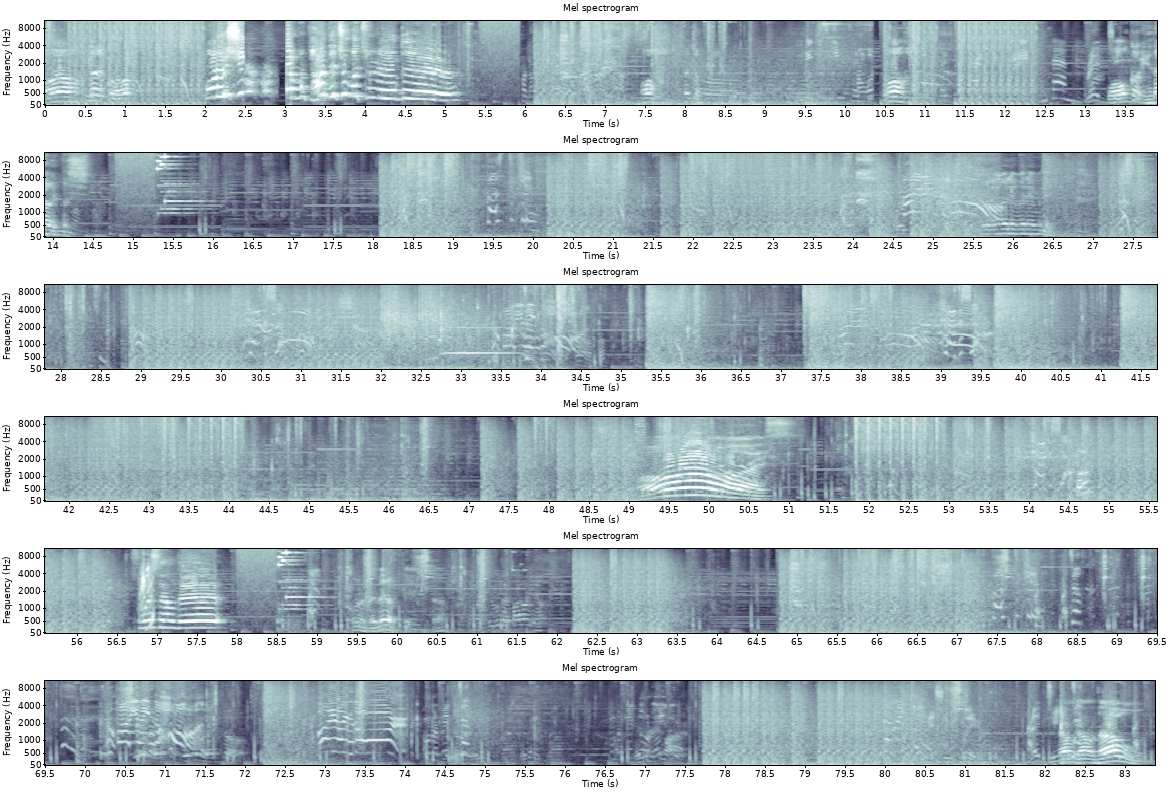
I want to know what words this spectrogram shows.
어여 기다릴 거. 어라 씨. 뭐 반대쪽 맞출래 형들. 어 됐죠. 어. 와 억까 개당했다 씨. 그래 그래 형들. 오늘 레벨업 데이입니다. Fire in the hole! Fire in the hole! Mission clear. Red team 다운. 다운, 다운.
